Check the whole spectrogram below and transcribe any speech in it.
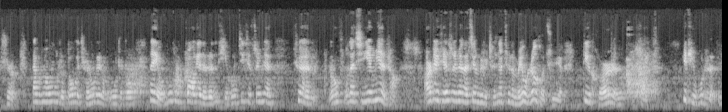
是，大部分物质都会沉入这种物质中，但有部分爆裂的人体和机器碎片。却能浮在其液面上，而这些碎片的性质与沉下去的没有任何区别。地核人水液体物质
